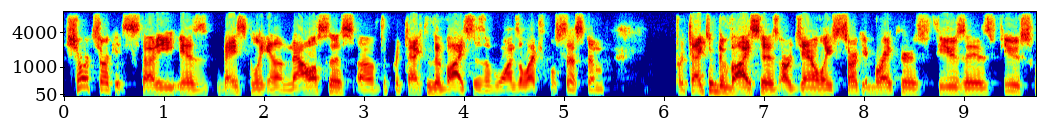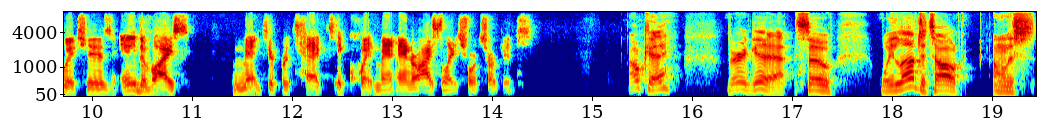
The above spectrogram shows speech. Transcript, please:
short circuit study is basically an analysis of the protective devices of one's electrical system. Protective devices are generally circuit breakers, fuses, fuse switches, any device meant to protect equipment and or isolate short circuits. Okay. Very good. So we love to talk on this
